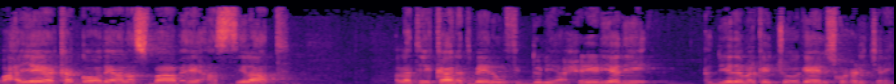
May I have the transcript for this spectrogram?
Waxa iyaga ka gooday alasbaab ee asilaat alati kanat baynahum fi dunya. Xidhiiryadii adduunyada markay joogeen isku xidhi jiray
